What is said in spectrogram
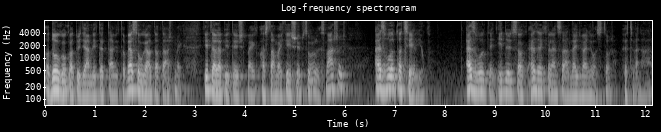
a dolgokat, ugye említettem itt a beszolgáltatást, meg kitelepítést, meg aztán majd később szól lesz más is. Ez volt a céljuk. Ez volt egy időszak 1948-tól 53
